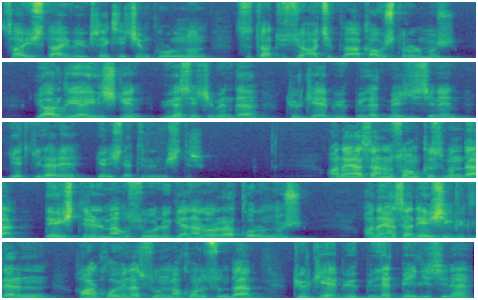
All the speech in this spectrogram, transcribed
Sayıştay ve Yüksek Seçim Kurulu'nun statüsü açıklığa kavuşturulmuş. Yargıya ilişkin üye seçiminde Türkiye Büyük Millet Meclisi'nin yetkileri genişletilmiştir. Anayasanın son kısmında değiştirilme usulü genel olarak korunmuş. Anayasa değişikliklerinin halk oyuna sunma konusunda Türkiye Büyük Millet Meclisi'ne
